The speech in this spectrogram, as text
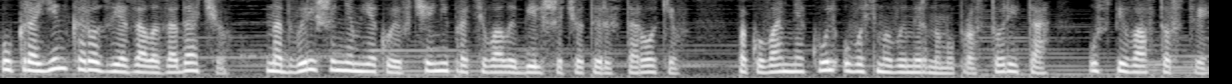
Українка розв'язала задачу, над вирішенням якої вчені працювали більше 400 років, пакування куль у восьмивимірному просторі та у співавторстві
